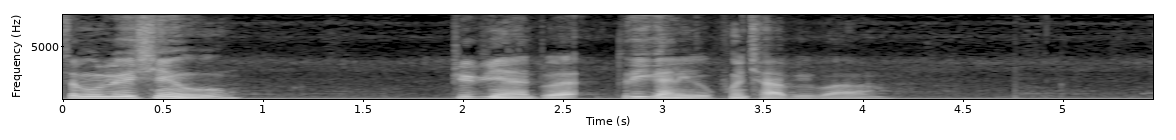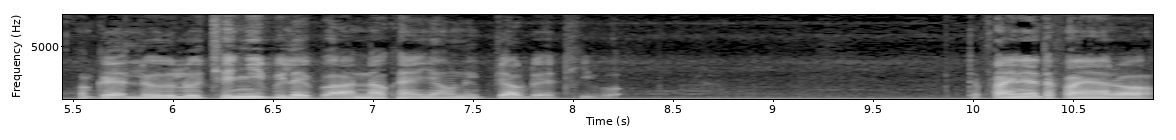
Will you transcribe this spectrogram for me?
simulation ကိုပြုပြင်အတွက်သတိကန်လေးကိုဖွင့်ချပေးပါဟုတ်ကဲ့လိုလိုချိန်ညှိပြလိုက်ပါနောက်ခံအရောင်တွေပျောက်တဲ့အထိပေါ့တစ်ဖိုင်နဲ့တစ်ဖိုင်ကတော့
